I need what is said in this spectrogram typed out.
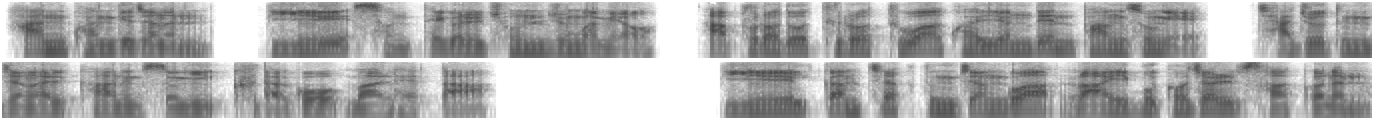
한 관계자는 비의 선택을 존중하며 앞으로도 트로트와 관련된 방송에 자주 등장할 가능성이 크다고 말했다. 비의 깜짝 등장과 라이브 거절 사건은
